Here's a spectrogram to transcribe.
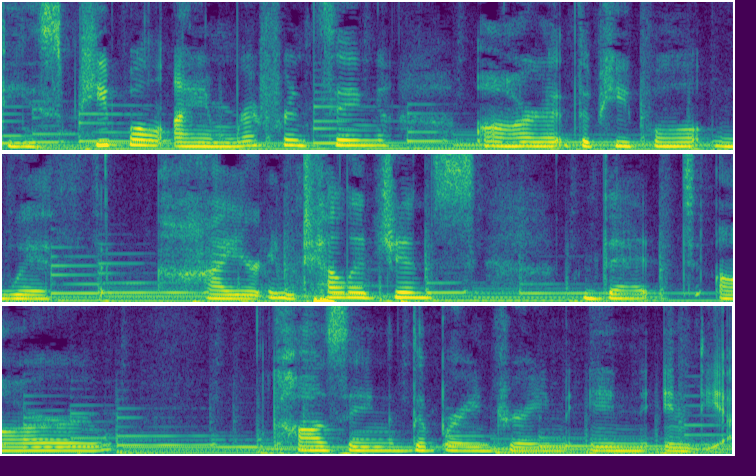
These people I am referencing are the people with higher intelligence that are causing the brain drain in India.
